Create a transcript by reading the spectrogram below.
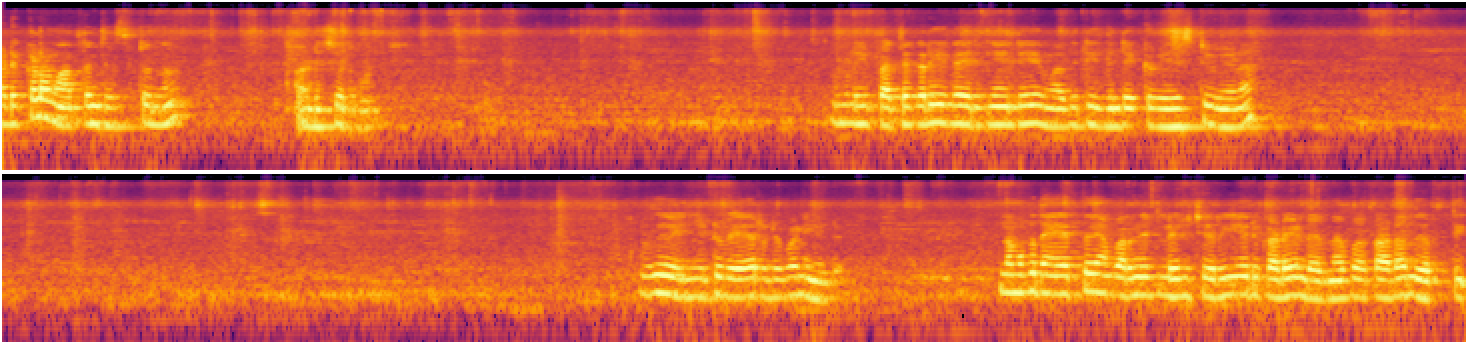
അടുക്കള മാത്രം ജസ്റ്റ് ഒന്ന് അടിച്ചിടണം നമ്മൾ ഈ പച്ചക്കറിയൊക്കെ അരിഞ്ഞതിന്റെയും അതിന്റെ ഇതിന്റെയൊക്കെ വേസ്റ്റ് വീണ്. അത് കഴിഞ്ഞിട്ട് വേറൊരു പണിയുണ്ട്. നമുക്ക് നേരത്തെ ഞാൻ പറഞ്ഞിട്ടില്ല ഒരു ചെറിയൊരു കടയുണ്ടായിരുന്നു. അപ്പോൾ ആ കട നിർത്തി.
